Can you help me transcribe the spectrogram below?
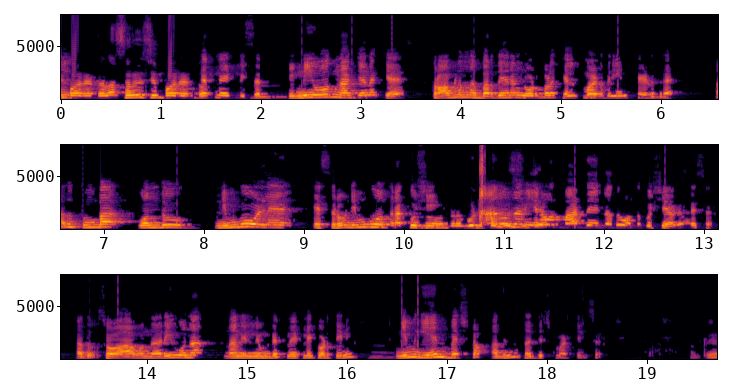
ಇಂಪಾರ್ಟೆಂಟ್ ಅಲ್ಲ ಸರ್ವಿಸ್ ಇಂಪಾರ್ಟೆಂಟ್ ಡೆಫಿನೆಟ್ಲಿ ಸರ್ ಈಗ ನೀವು ಹೋಗಿ ನಾಲ್ಕು ಜನಕ್ಕೆ ಪ್ರಾಬ್ಲಮ್ನ ಬರ್ದೇ ಇರಂಗ್ ನೋಡ್ಕೊಳಕ್ ಹೆಲ್ಪ್ ಮಾಡಿದ್ರಿ ಅಂತ ಹೇಳಿದ್ರೆ ಅದು ತುಂಬಾ ಒಂದು ನಿಮ್ಗೂ ಒಳ್ಳೆ ಹೆಸರು ನಿಮ್ಗೂ ಒಂಥರ ಖುಷಿ. ನಾನು ನಾನು ಏನೋ ಒಂದು ಮಾಡಿದೆ ಅನ್ನೋದು ಒಂದು ಖುಷಿ ಆಗುತ್ತೆ ಸರ್ ಅದು. ಸೊ ಆ ಒಂದು ಅರಿವುನ ನಾನು ಇಲ್ಲಿ ನಿಮ್ಗೆ ಡೆಫಿನೆಟ್ಲಿ ಕೊಡ್ತೀನಿ. ನಿಮ್ಗೆ ಏನ್ ಬೆಸ್ಟೋ ಅದನ್ನ ಸಜೆಸ್ಟ್ ಮಾಡ್ತೀನಿ ಸರ್ ಓಕೆ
